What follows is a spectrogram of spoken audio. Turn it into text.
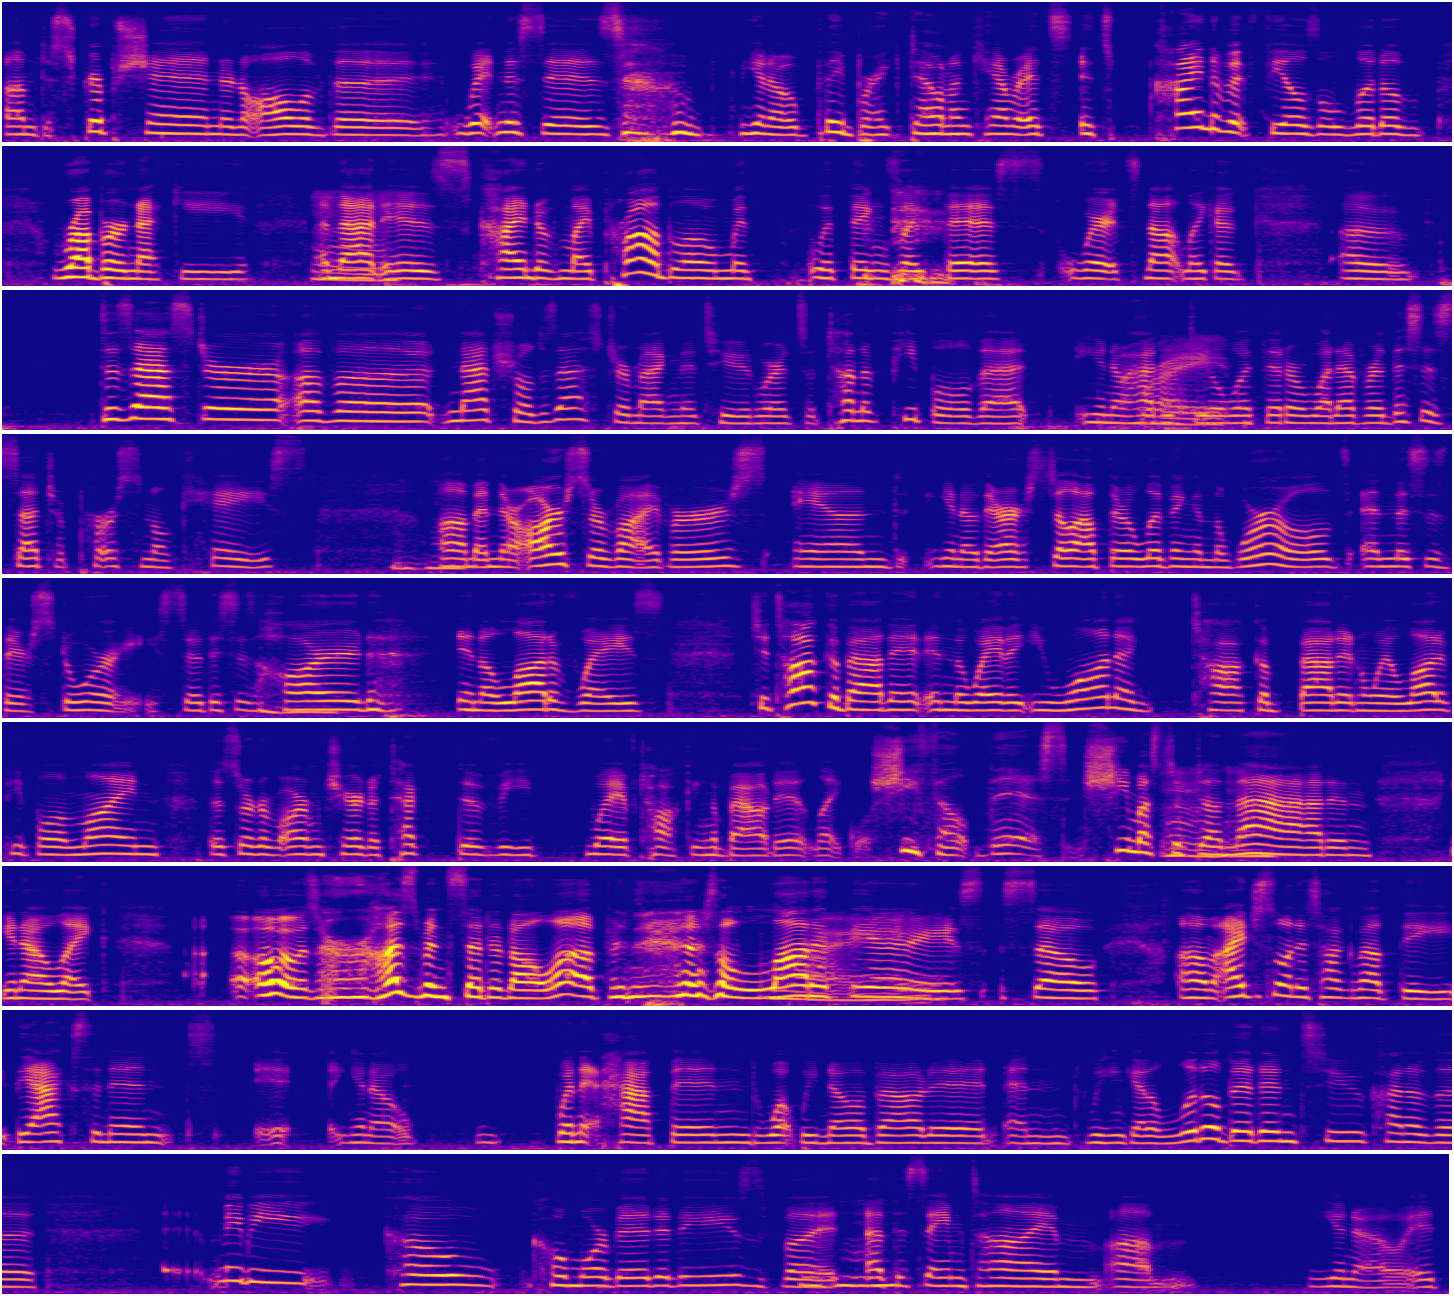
um, description and all of the witnesses who you know they break down on camera. It's it's kind of it feels a little rubbernecky. And that is kind of my problem with with things like this where it's not like a a disaster of a natural disaster magnitude where it's a ton of people that you know had to deal with it or whatever. This is such a personal case um, and there are survivors and you know they're still out there living in the world and this is their story. So this is hard in a lot of ways to talk about it in the way that you want to talk about it in a way a lot of people online the sort of armchair detective way of talking about it like well she felt this and she must have done that and you know like oh it was her husband set it all up and there's a lot of theories. So um, i just want to talk about the the accident it, you know when it happened, what we know about it, and we can get a little bit into kind of the maybe co comorbidities, but at the same time, um, you know, it.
